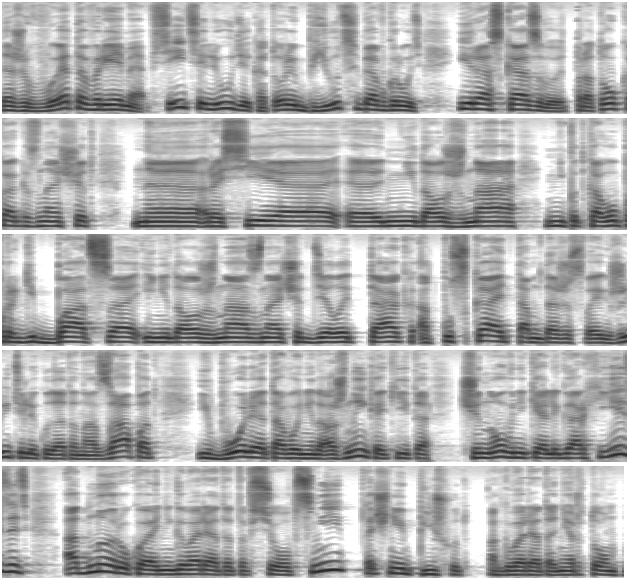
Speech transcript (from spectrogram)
даже в это время все эти люди, которые бьют себя в грудь и рассказывают про то, как, значит, э, Россия э, не должна ни под кого прогибаться и не должна, значит, делать так, отпускать там даже своих жителей куда-то на запад, и более того, не должны какие-то чиновники, олигархи ездить. Одной рукой они говорят это все в СМИ, точнее пишут, а говорят они ртом,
